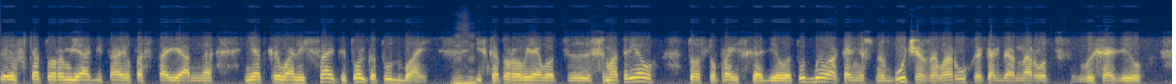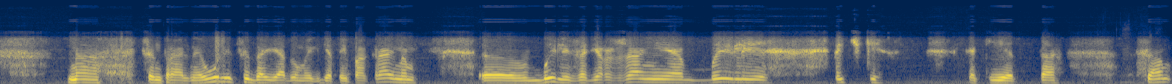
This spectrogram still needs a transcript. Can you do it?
э, в котором я обитаю постоянно, не открывались сайты, только Тутбай, угу. из которого я вот э, смотрел то, что происходило. Тут была, конечно, буча, заваруха, когда народ выходил на центральной улице, да, я думаю, где-то и по окраинам. Э, были задержания, были стычки какие-то. Сам,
